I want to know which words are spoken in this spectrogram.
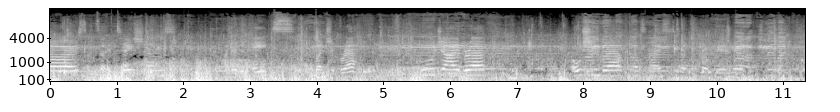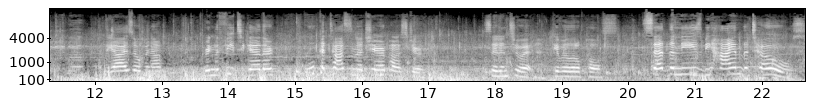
are some salutations, 108s, a bunch of breath. Ujjayi breath, ocean breath. That's nice. That's appropriate here. The eyes open up. Bring the feet together. Utkatasana chair posture. Sit into it. Give it a little pulse. Set the knees behind the toes.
